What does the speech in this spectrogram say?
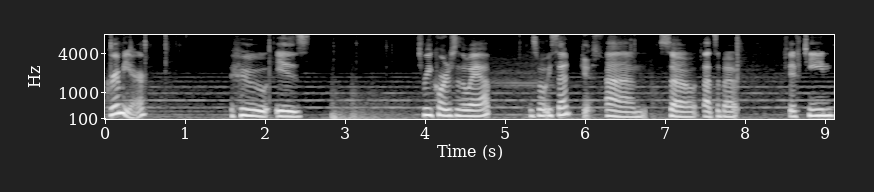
Grimmier, who is three quarters of the way up, is what we said. Yes. Um, so that's about 15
